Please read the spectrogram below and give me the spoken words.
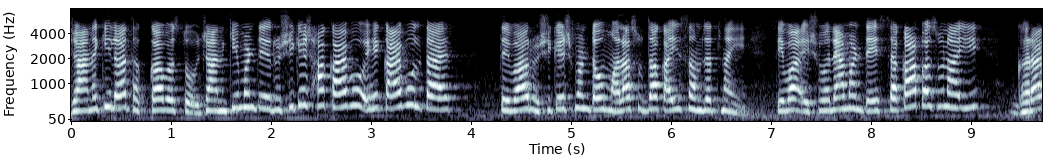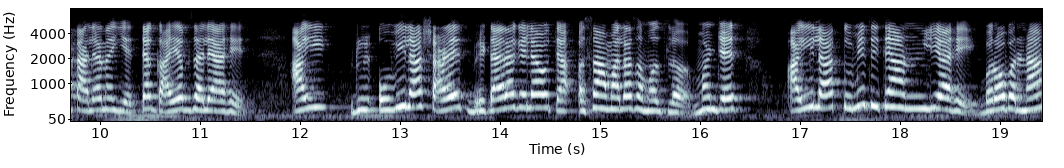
जानकीला धक्का बसतो. जानकी म्हणते ऋषिकेश हा काय बो हे काय बोलतायत? तेव्हा ऋषिकेश म्हणतो मला सुद्धा काही समजत नाही. तेव्हा ऐश्वर्या म्हणते सकाळपासून आई घरात आल्या नाही आहेत त्या गायब झाल्या आहेत. आई ऋ ओवीला शाळेत भेटायला गेल्या होत्या असं आम्हाला समजलं. म्हणजेच आईला तुम्हीच इथे आणली आहे. बरोबर ना?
